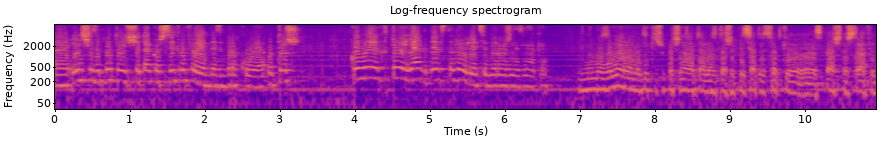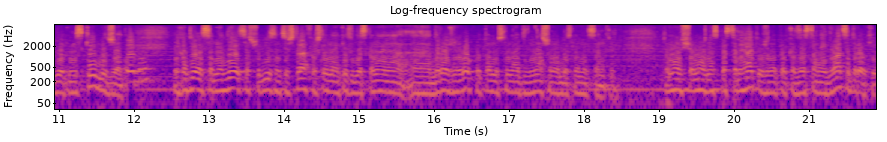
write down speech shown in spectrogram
Е, Інші запитують, що також світлофорів десь бракує. Отож, коли, хто, як, де встановлює ці дорожні знаки? Ну, безумовно, ми тільки що починали тему за те, що 50% сплачених штрафів йдуть в міський бюджет. І хотілося б надіятися, щоб дійсно ці штрафи йшли на якесь удосконалення е, дорожнього руху, в тому числі навіть в нашому обласному центрі. Тому що можна спостерігати вже, наприклад, за останні 20 років,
